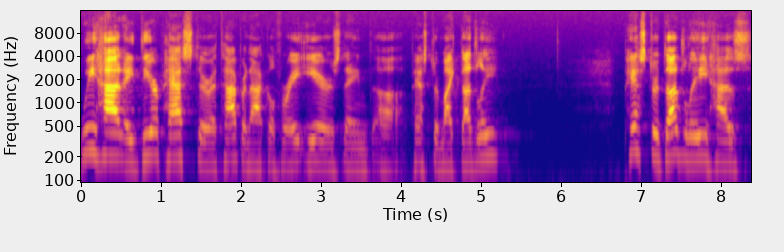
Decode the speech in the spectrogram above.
We had a dear pastor at Tabernacle for eight years named uh, Pastor Mike Dudley. Pastor Dudley has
